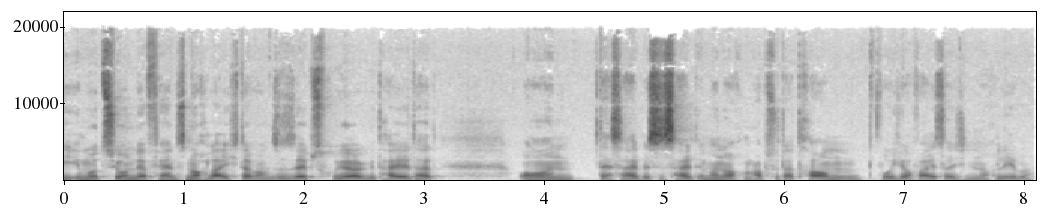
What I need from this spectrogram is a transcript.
die Emotionen der Fans noch leichter, weil man sie selbst früher geteilt hat. Und deshalb ist es halt immer noch ein absoluter Traum, wo ich auch weiß, dass ich ihn noch lebe.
